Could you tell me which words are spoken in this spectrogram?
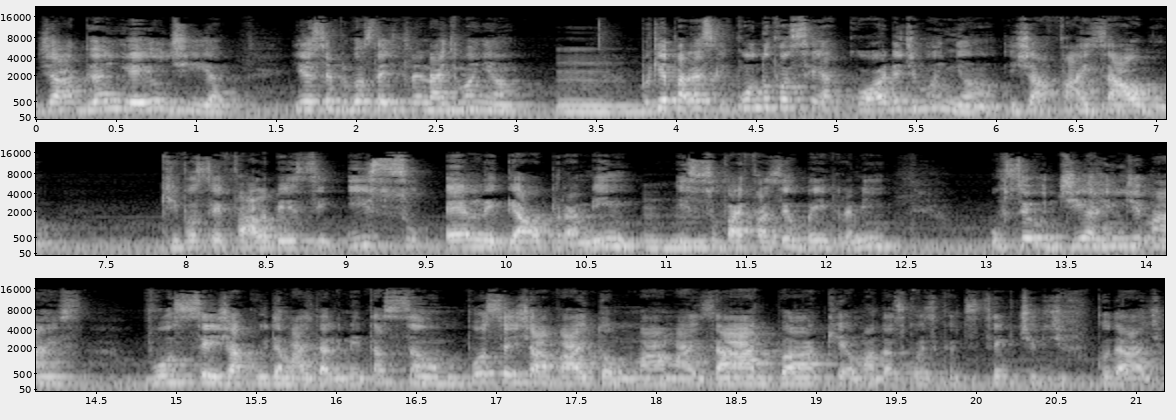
já ganhei o dia. E eu sempre gostei de treinar de manhã. Hum. Porque parece que quando você acorda de manhã e já faz algo que você fala bem assim, isso é legal para mim, uhum. isso vai fazer o bem para mim, o seu dia rende mais. Você já cuida mais da alimentação, você já vai tomar mais água, que é uma das coisas que eu sempre tive dificuldade.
